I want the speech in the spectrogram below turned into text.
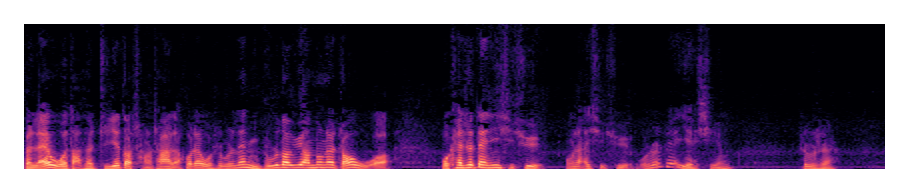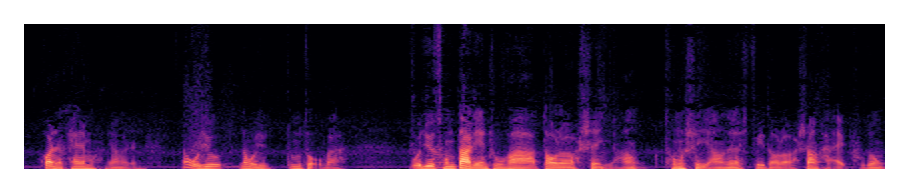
本来我打算直接到长沙的，后来我是不是？那你不如到岳阳东来找我，我开车带你一起去，我们俩一起去。我说这也行，是不是？换着开嘛，两个人。那我就那我就这么走呗，我就从大连出发到了沈阳。从沈阳再飞到了上海浦东，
